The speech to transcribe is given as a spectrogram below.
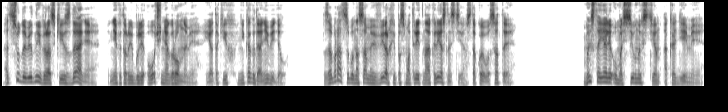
Отсюда видны городские здания, некоторые были очень огромными, я таких никогда не видел. Забраться бы на самый верх и посмотреть на окрестности с такой высоты. Мы стояли у массивных стен Академии.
